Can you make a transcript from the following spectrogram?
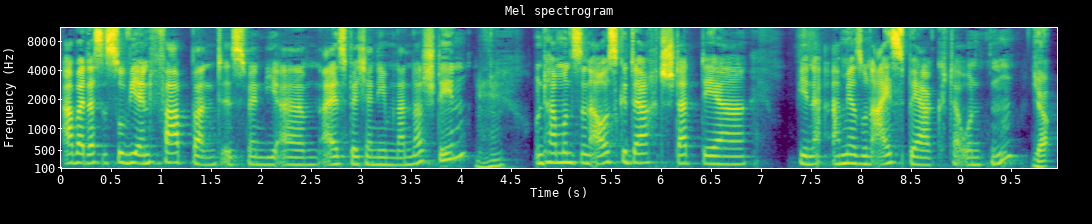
aber dass es so wie ein Farbband ist, wenn die ähm, Eisbecher nebeneinander stehen. Mhm. Und haben uns dann ausgedacht, statt der, wir haben ja so einen Eisberg da unten. Ja.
